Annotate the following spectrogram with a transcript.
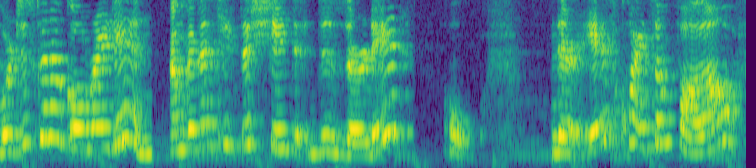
we're just gonna go right in. I'm gonna take the shade Deserted. Oh, there is quite some fallout,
